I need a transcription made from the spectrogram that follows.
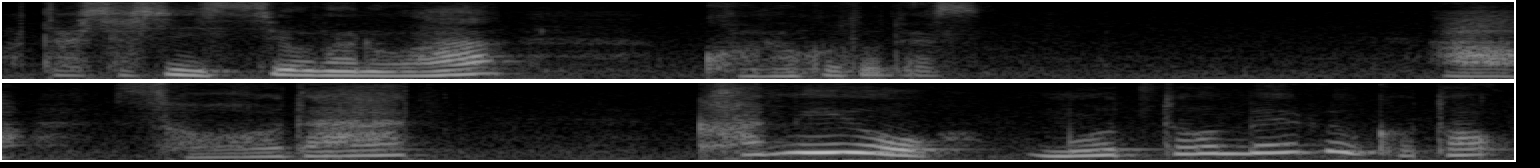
私たちに必要なのはこのことです。ああそうだ神を求めること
